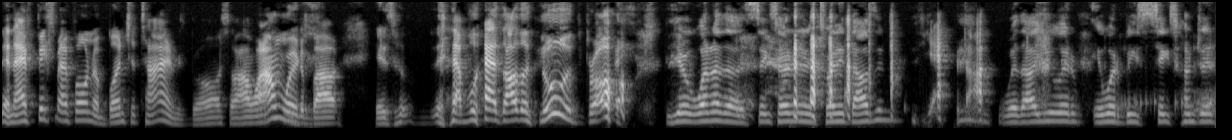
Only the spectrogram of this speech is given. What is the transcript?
And I fixed my phone a bunch of times, bro. So I, what I'm worried about is who, that fool has all the nudes, bro. you're one of the six hundred and twenty thousand. yeah, dog. Without you, it, it would be 600,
